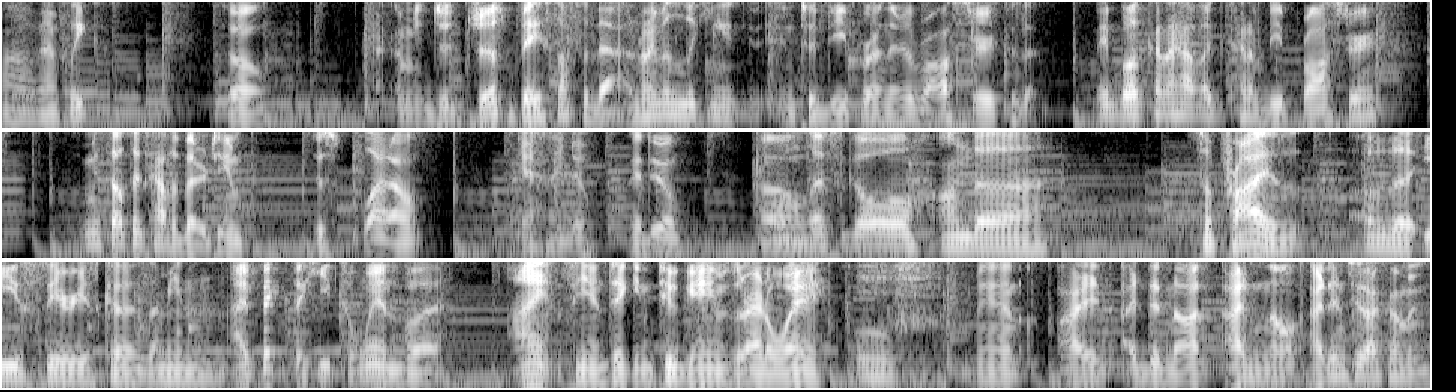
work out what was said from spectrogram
uh, VanVleet. So, I mean, ju- just based off of that, I'm not even looking in- into deeper in their roster because they both kind of have like a kind of deep roster. I mean, Celtics have a better team, just flat out. Yeah, they do. They do. well, Um, let's go on the surprise of the East series because I mean I picked the Heat to win, but I ain't seeing taking two games right away. oof, man, I I did not. I didn't know. I didn't see that coming.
